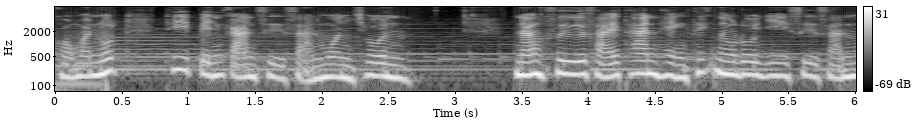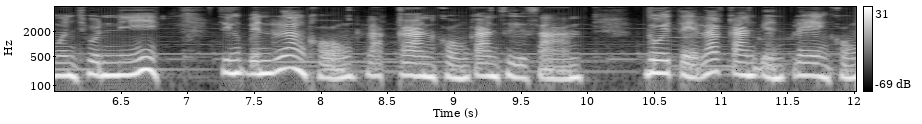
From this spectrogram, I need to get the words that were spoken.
ของมนุษย์ที่เป็นการสื่อสารมวลชน หนังสือสายทานแห่งเทคโนโลยีสื่อสารมวลชนนี้ จึงเป็นเรื่องของหลักการของการสื่อสาร โดยแต่ละการเปลี่ยนแปลงของ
